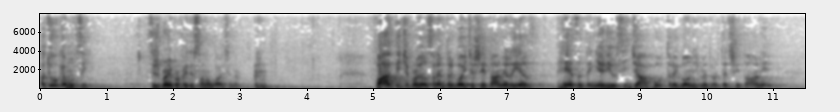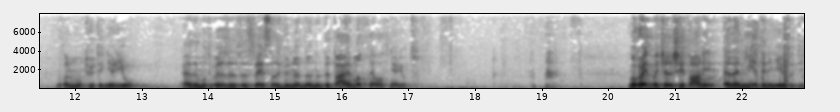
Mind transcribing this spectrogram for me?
Aty ku ke mundësi. Siç bëri profeti sallallahu alajhi wasallam. Fakti që profeti sallallahu alajhi wasallam tregoi që shejtani rrjedh hecën te njeriu si gjaku, tregon që me të vërtetë shejtani Domethënë mund të hyjë tek njeriu edhe mund t'i bëjë vesvese dhe hyn në në detaje më të thella të njeriu. Llogaritni që shejtani edhe nijetin e njeriut e di.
